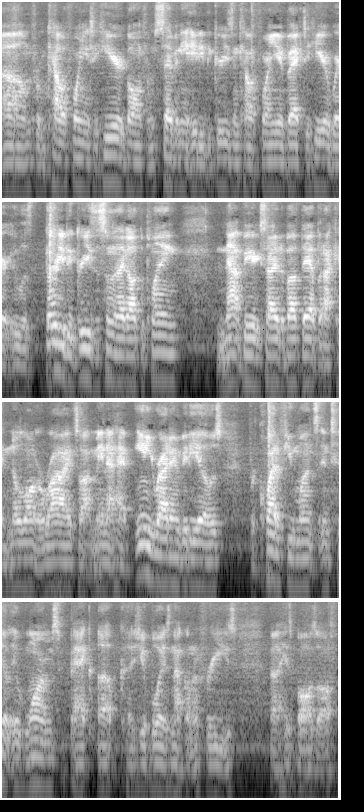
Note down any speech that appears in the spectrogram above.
um, from California to here, going from 70, 80 degrees in California back to here where it was 30 degrees as soon as I got off the plane. Not very excited about that, but I can no longer ride, so I may not have any riding videos for quite a few months until it warms back up because your boy is not going to freeze uh, his balls off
